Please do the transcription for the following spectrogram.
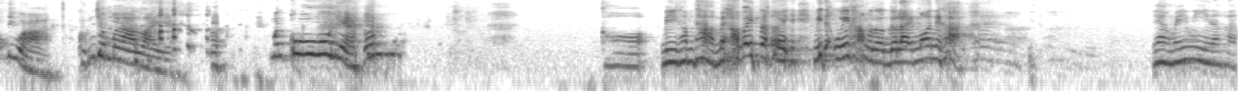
ฟนี่หว่า คุณจะมาอะไรอะมันกูเนี่ยก็มีคำถามไหมคะใบเตย มีแต่อุ้ยคำกับโดราเอมอนเนี่ยค่ะ ยังไม่มีนะคะ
